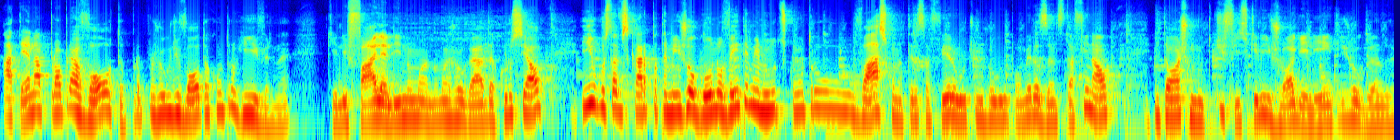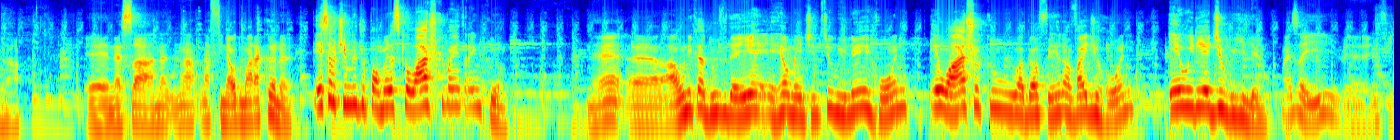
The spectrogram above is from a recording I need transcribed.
até na própria volta, o próprio jogo de volta contra o River, né? Que ele falha ali numa, numa jogada crucial. E o Gustavo Scarpa também jogou 90 minutos contra o Vasco na terça-feira, o último jogo do Palmeiras antes da final. Então acho muito difícil que ele jogue, ele entre jogando já é, nessa, na, na, na final do Maracanã. Esse é o time do Palmeiras que eu acho que vai entrar em campo. Né? É, a única dúvida aí é realmente entre William e Rony. Eu acho que o Abel Ferreira vai de Rony. Eu iria de William. Mas aí, é, enfim,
